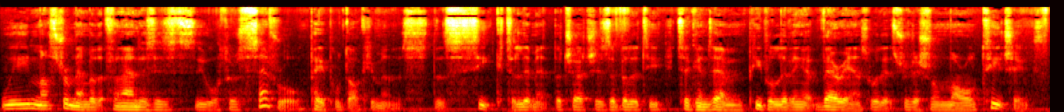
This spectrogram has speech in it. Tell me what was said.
we must remember that Fernandez is the author of several papal documents that seek to limit the Church's ability to condemn people living at variance with its traditional moral teachings.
